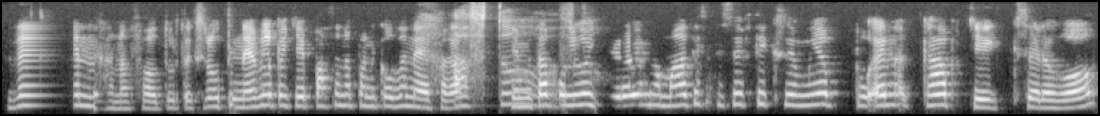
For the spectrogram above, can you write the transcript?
Δεν είχα να φάω τούρτα. Ξέρω, την έβλεπε και πάθε ένα πανικό, δεν έφαγα. Αυτό, και μετά από λίγο καιρό η μαμά της της έφτιαξε μία, ένα cupcake, ξέρω εγώ,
